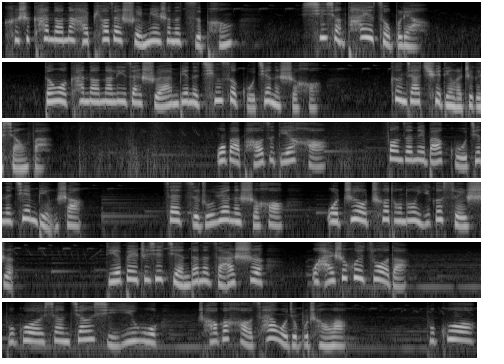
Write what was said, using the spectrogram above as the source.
可是看到那还飘在水面上的紫蓬，心想他也走不了。等我看到那立在水岸边的青色古剑的时候，更加确定了这个想法。我把袍子叠好，放在那把古剑的剑柄上。在紫竹院的时候，我只有车彤彤一个随侍，叠被这些简单的杂事，我还是会做的。不过像浆洗衣物、炒个好菜，我就不成了。不过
